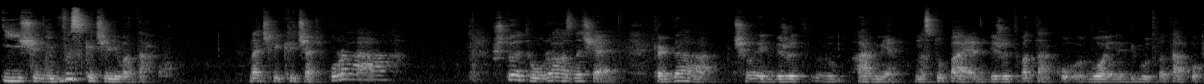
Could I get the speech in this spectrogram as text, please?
и еще не выскочили в атаку начали кричать «Ура!». Что это «Ура» означает? Когда человек бежит, армия наступает, бежит в атаку, воины бегут в атаку,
